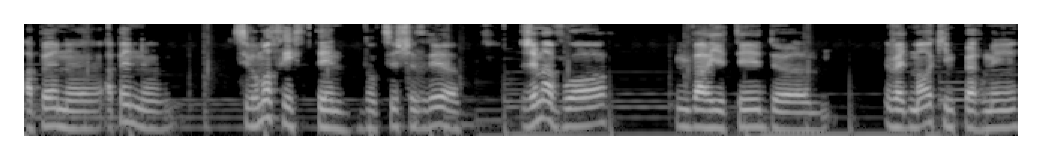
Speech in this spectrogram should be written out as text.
à peine, à peine, c'est vraiment très thin. Donc, tu sais, je dirais, euh, j'aime avoir une variété de vêtements qui me permet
